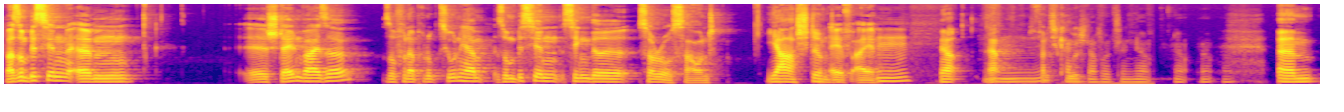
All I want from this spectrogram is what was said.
War so ein bisschen ähm, äh, stellenweise, so von der Produktion her, so ein bisschen Sing the Sorrow Sound. Ja, stimmt. Von AFI. Mhm. Ja. Ja, mhm. fand ich Kann cool. ich nachvollziehen, ja. ja, ja, ja. Ähm,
